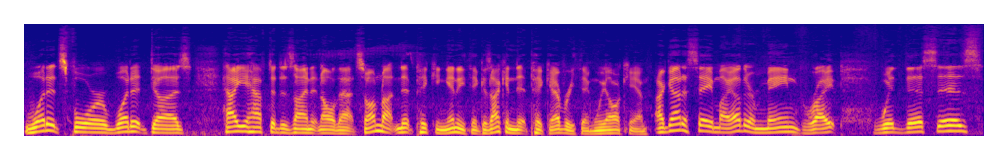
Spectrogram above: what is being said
what it's for, what it does, how you have to design it and all that. So I'm not nitpicking anything because I can nitpick everything. We all can. I got to say my other main gripe with this is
